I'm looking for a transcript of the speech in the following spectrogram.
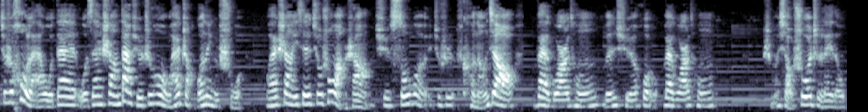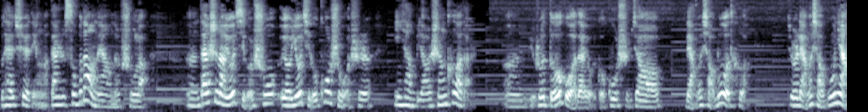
就是后来我在我在上大学之后，我还找过那个书，我还上一些旧书网上去搜过，就是可能叫外国儿童文学或外国儿童什么小说之类的，我不太确定了，但是搜不到那样的书了。嗯，但是呢，有几个书有有几个故事我是印象比较深刻的。嗯，比如说德国的有一个故事叫。两个小洛特，就是两个小姑娘，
